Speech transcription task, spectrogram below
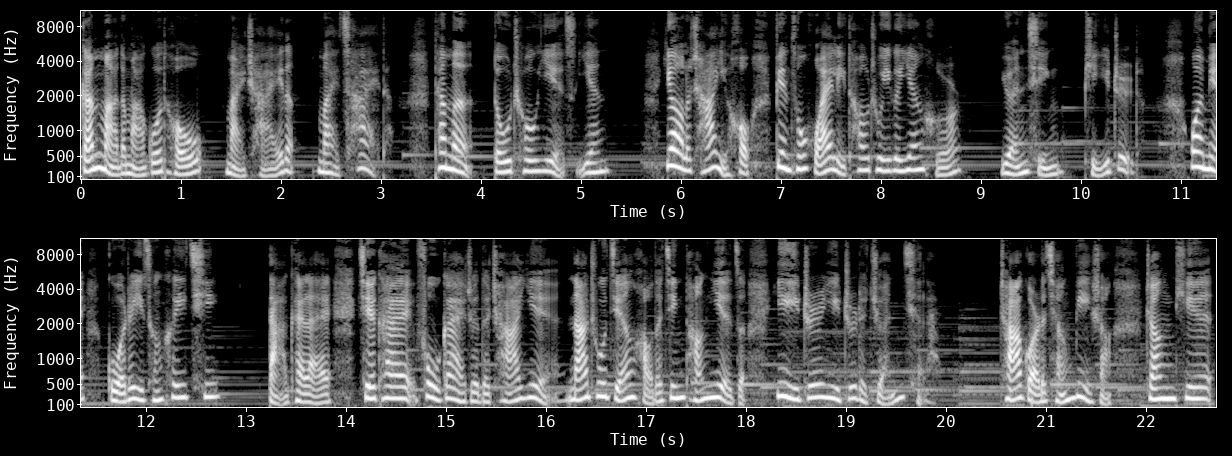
赶马的马锅头，买柴的，卖菜的，他们都抽叶子烟。要了茶以后，便从怀里掏出一个烟盒，圆形皮质的。外面裹着一层黑漆，打开来，揭开覆盖着的茶叶，拿出剪好的金糖叶子，一支一支的卷起来。茶馆的墙壁上张贴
